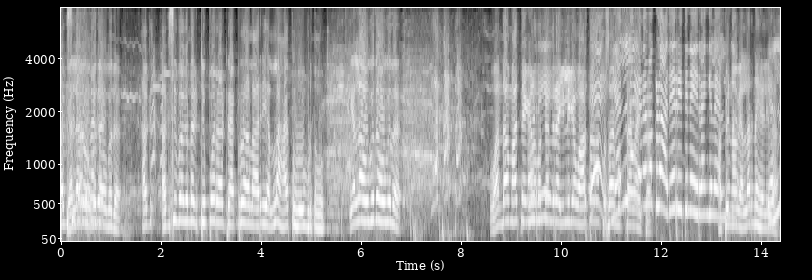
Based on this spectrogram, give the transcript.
ಅಗಸಿ ಎಲ್ಲರೂ ಹೋಗೋದ. ಅಗ್ ಅಗಸಿ ಭಾಗದಾಗ ಟಿಪ್ಪರ್ ಟ್ರ್ಯಾಕ್ಟರ್ ಲಾರಿ ಎಲ್ಲ ಹಾಯ್ತು ಹೋಗ್ಬಿಡ್ತಾವ. ಎಲ್ಲ ಹೋಗುದ ಹೋಗುದ. ಒಂದ ಮಾತನೆ ಹೇಳ್ಬೇಕಂದ್ರ ಇಲ್ಲಿಗೆ ವಾರ್ತಾ ಪ್ರಸಾರ ಮುಕ್ತಾಯ ಆಯ್ತು. ಹೆಣ್ಮಕ್ಳು ಅದೇ ರೀತಿನೇ ಇರಂಗಿಲ್ಲ ಅಪ್ಪಿ ಎಲ್ರು- ನಾವ್ ಎಲ್ಲಾರನ್ನ ಹೇಳಿಲ್ಲ. ಎಲ್ಲ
